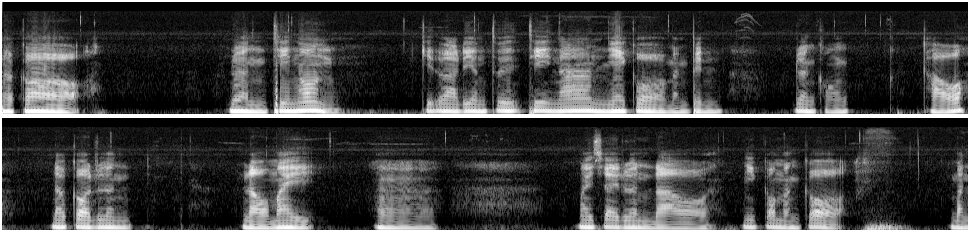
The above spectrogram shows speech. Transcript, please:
แล้วก็เรื่องที่นอนคิดว่าเรียนที่ที่นั่นนี่ก็มันเป็นเรื่องของเขา แล้วก็เรื่องเราไม่ไม่ใช่เรื่องเรา นี่ก็มันก็มัน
